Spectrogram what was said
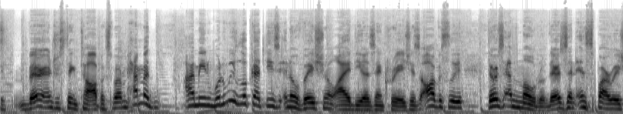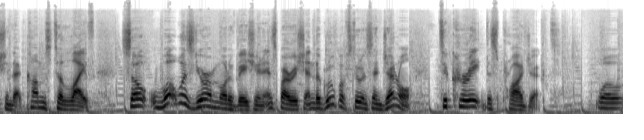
you. Very interesting topics. But Mohammed, I mean, when we look at these innovational ideas and creations, obviously there's a motive, there's an inspiration that comes to life. So what was your motivation, inspiration, and the group of students in general to create this project? Well,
